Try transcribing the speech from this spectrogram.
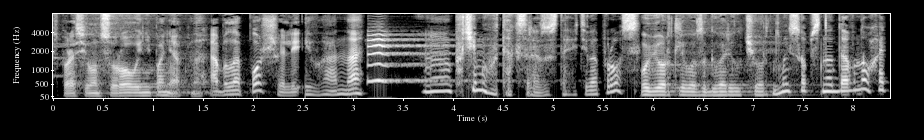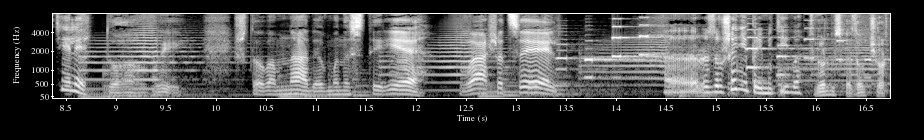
Спросил он сурово и непонятно. облапошили Ивана? М, Почему вы так сразу ставите вопрос? Увертливо заговорил черт. Мы, собственно, давно хотели. Кто вы? Что вам надо в монастыре? Ваша цель? Э, разрушение примитива. Твердо сказал черт.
